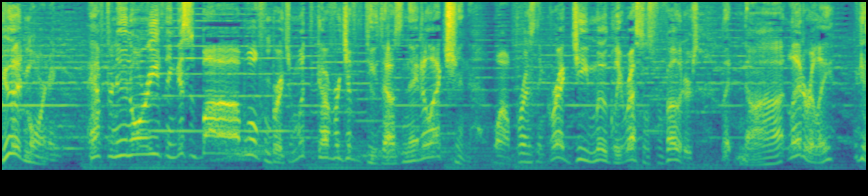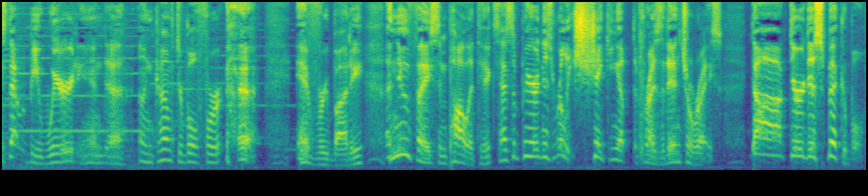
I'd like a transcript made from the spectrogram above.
Good morning, afternoon, or evening. This is Bob Wolfenbridge with the coverage of the 2008 election. While President Greg G. Moogly wrestles for voters, but not literally, because that would be weird and uh, uncomfortable for everybody. A new face in politics has appeared and is really shaking up the presidential race. Dr. Despicable,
